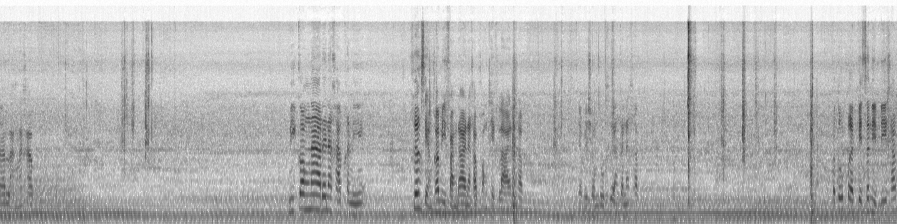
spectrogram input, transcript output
ด้านหลังนะครับ มีกล้องหน้าด้วยนะครับคันนี้ เครื่องเสียงก็มีฟังได้นะครับของเทคไลน์นะครับ เดี๋ยวไปชมดูเครื่องกันนะครับ ประตูเปิดปิดสนิทดีครับ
